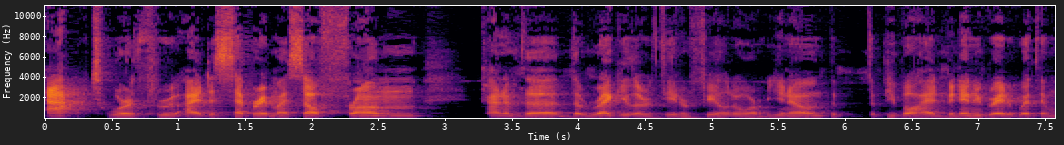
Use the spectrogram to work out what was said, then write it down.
act were through I had to separate myself from kind of the the regular theater field or you know the, the people i had been integrated with and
